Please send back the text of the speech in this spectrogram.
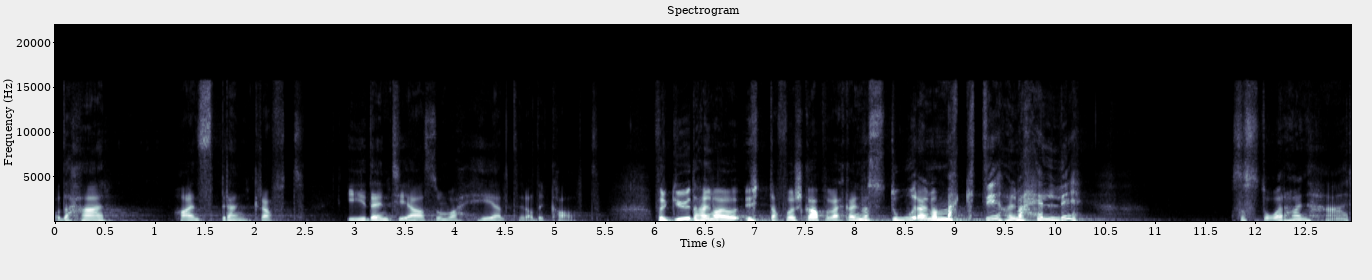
Og det her har en sprengkraft i den tida som var helt radikalt. For Gud han var jo utafor skaperverket. Han var stor, han var mektig, han var hellig. Så står han her,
